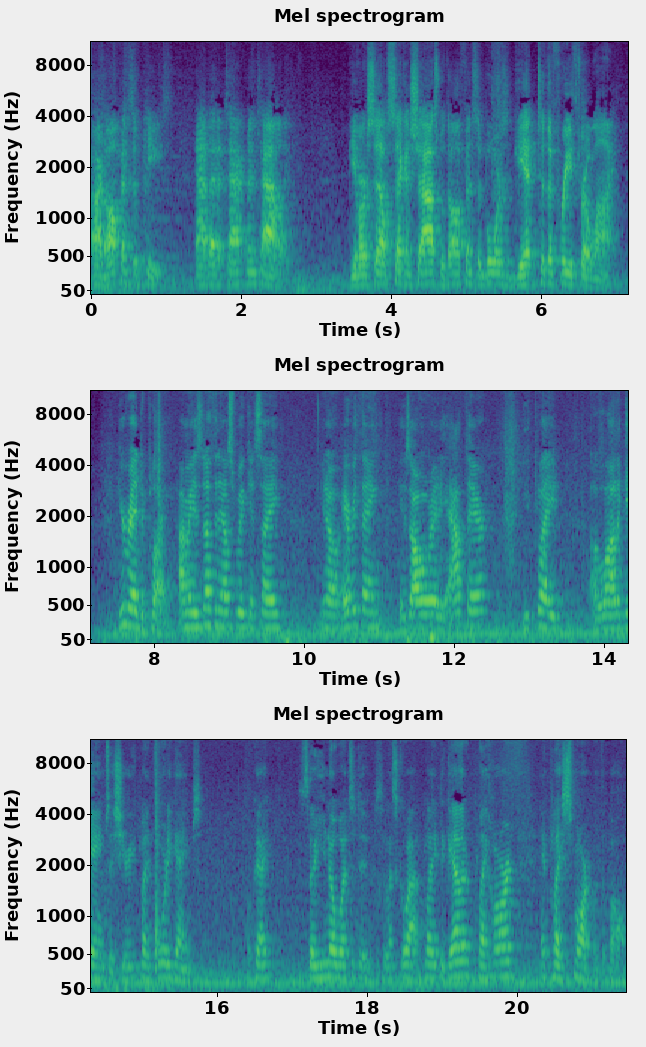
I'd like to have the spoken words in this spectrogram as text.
All right, offensive keys. Have that attack mentality. Give ourselves second shots with offensive boards. Get to the free throw line. You're ready to play. I mean, there's nothing else we can say. You know, everything is already out there. You've played a lot of games this year. You played 40 games, okay? So you know what to do. So let's go out and play together, play hard, and play smart with the ball,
